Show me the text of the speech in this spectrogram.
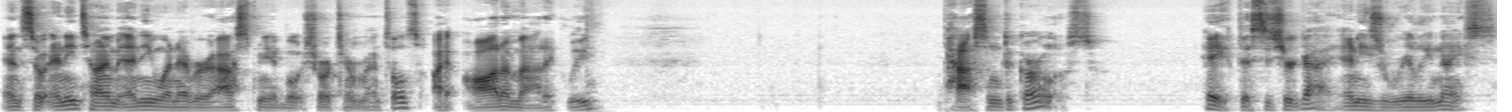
And so anytime anyone ever asked me about short-term rentals, I automatically pass them to Carlos. Hey, this is your guy and he's really nice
